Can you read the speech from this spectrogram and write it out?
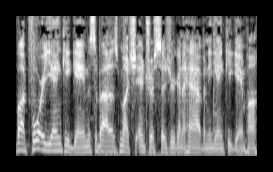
But for a Yankee game, it's about as much interest as you're going to have in a Yankee game, huh?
